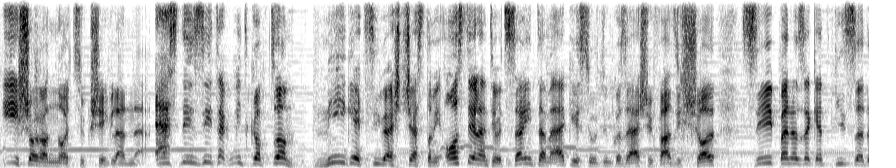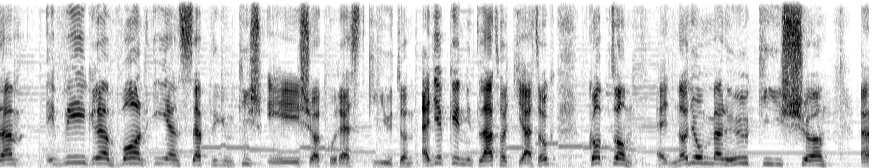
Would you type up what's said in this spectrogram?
és arra nagy szükség lenne. Ezt nézzétek, mit kaptam! Még egy szíves chest, ami azt jelenti, hogy szerintem elkészültünk az első fázissal. Szépen ezeket kiszedem, végre van ilyen szeptigünk is, és akkor ezt kiütöm. Egyébként, mint láthatjátok, kaptam egy nagyon menő kis uh,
